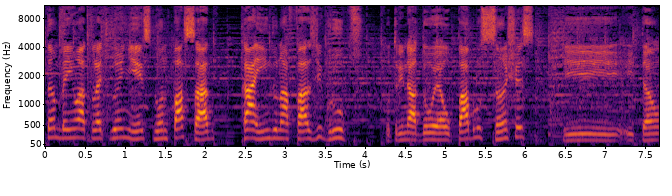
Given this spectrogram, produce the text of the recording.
também o Atlético Goianiense no ano passado, caindo na fase de grupos. O treinador é o Pablo Sanches e então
